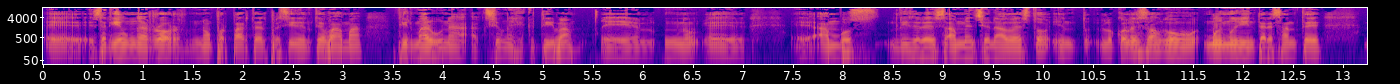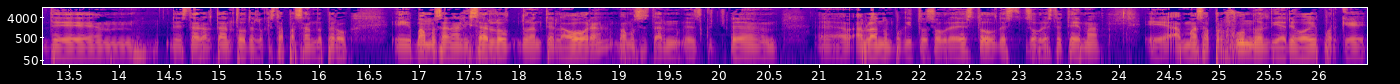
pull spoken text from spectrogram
eh, sería un error, no por parte del presidente Obama firmar una acción ejecutiva, eh, ¿no? Eh, eh, ambos líderes han mencionado esto, lo cual es algo muy, muy interesante de, mm, de estar al tanto de lo que está pasando. Pero eh, vamos a analizarlo durante la hora, vamos a estar escuch- eh, eh, hablando un poquito sobre esto, de- sobre este tema eh, a más a profundo el día de hoy, porque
